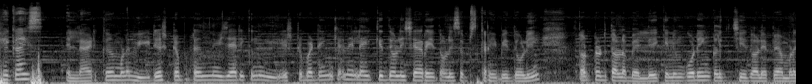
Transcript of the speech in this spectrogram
ഹേ ഗൈസ് എല്ലാവർക്കും നമ്മളെ വീഡിയോ ഇഷ്ടപ്പെട്ടെന്ന് വിചാരിക്കുന്നു. വീഡിയോ ഇഷ്ടപ്പെട്ടെങ്കിൽ അത് ലൈക്ക് ചെയ്തോളി ഷെയർ ചെയ്തോളി സബ്സ്ക്രൈബ് ചെയ്തോളി. തൊട്ടടുത്തുള്ള ബെല്ലേക്കിനും കൂടെയും ക്ലിക്ക് ചെയ്തോളി. അപ്പോൾ നമ്മൾ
